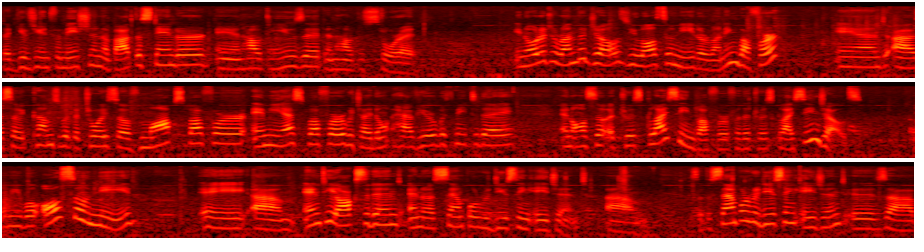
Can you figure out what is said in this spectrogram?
That gives you information about the standard and how to use it and how to store it. In order to run the gels, you'll also need a running buffer. And uh, so it comes with a choice of MOPS buffer, MES buffer, which I don't have here with me today, and also a tris glycine buffer for the tris glycine gels. We will also need a um, antioxidant and a sample reducing agent. Um, so the sample reducing agent is uh,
